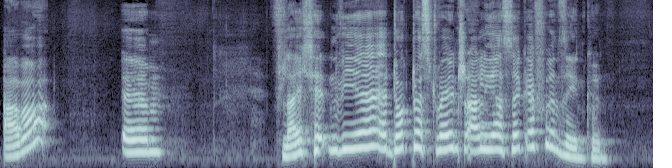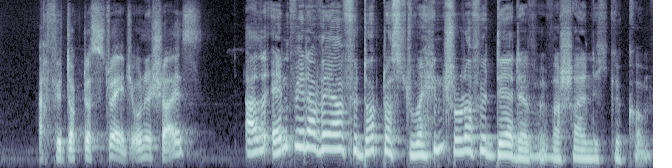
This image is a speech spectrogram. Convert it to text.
Aber, ähm, vielleicht hätten wir Doctor Strange alias Zac Efron sehen können. Ach, für Doctor Strange, ohne Scheiß? Also entweder wäre er für Doctor Strange oder für Daredevil wahrscheinlich gekommen.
